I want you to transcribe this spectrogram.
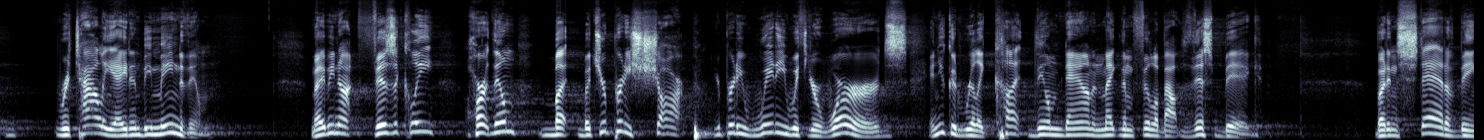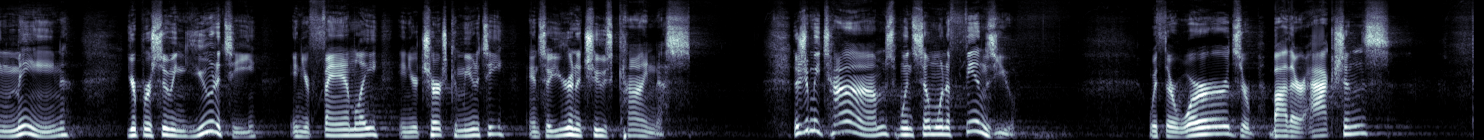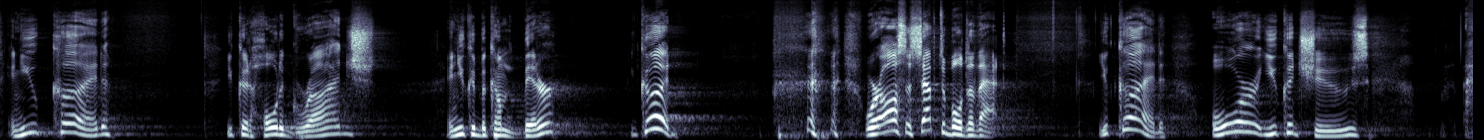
retaliate and be mean to them. Maybe not physically hurt them, but, but you're pretty sharp. You're pretty witty with your words, and you could really cut them down and make them feel about this big. But instead of being mean, you're pursuing unity in your family, in your church community, and so you're going to choose kindness. There's going to be times when someone offends you with their words or by their actions. And you could you could hold a grudge and you could become bitter. You could. We're all susceptible to that. You could. Or you could choose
